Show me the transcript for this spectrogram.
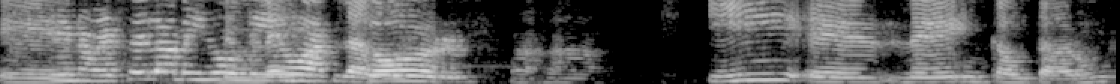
eh, Y no es el amigo mío actor. Ajá. y eh, le incautaron,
